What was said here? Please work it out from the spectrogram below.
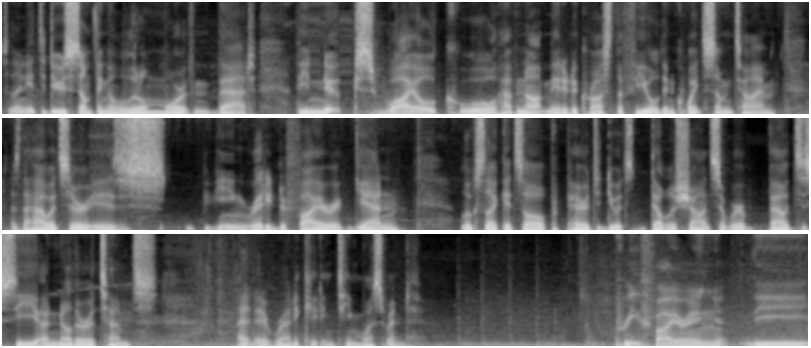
So they need to do something a little more than that. The nukes, while cool, have not made it across the field in quite some time, as the howitzer is being ready to fire again. Looks like it's all prepared to do its double shot, so we're about to see another attempt at eradicating Team Westwind. Pre-firing the...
